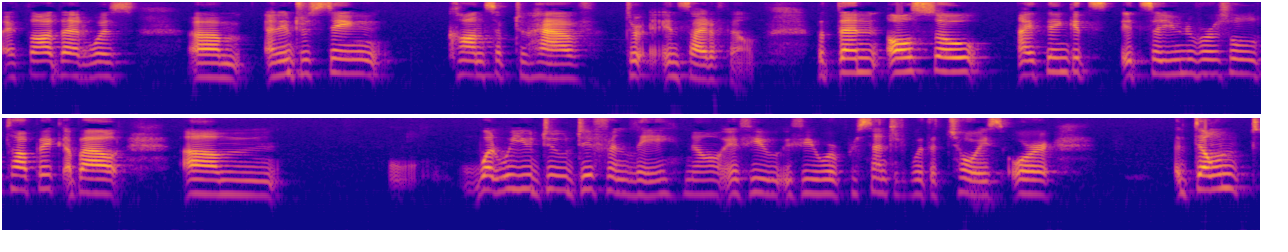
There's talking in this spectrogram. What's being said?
I thought that was um, an interesting concept to have inside a film. But then also, I think it's it's a universal topic about um, what will you do differently, you know, if you if you were presented with a choice, or don't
